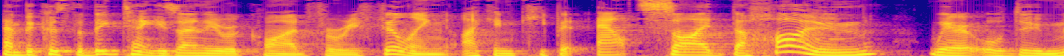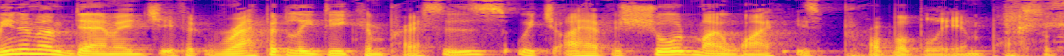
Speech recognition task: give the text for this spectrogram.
And because the big tank is only required for refilling, I can keep it outside the home where it will do minimum damage if it rapidly decompresses, which I have assured my wife is probably impossible.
